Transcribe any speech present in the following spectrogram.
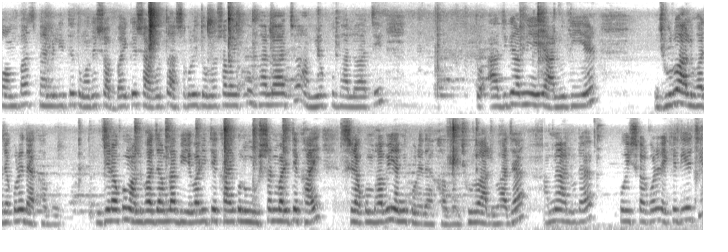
কম্পাস ফ্যামিলিতে তোমাদের সবাইকে স্বাগত। আশা করি তোমরা সবাই খুব ভালো আছো, আমিও খুব ভালো আছি। তো আজকে আমি এই আলু দিয়ে ঝুড়ো আলু ভাজা করে দেখাবো। যেরকম আলু ভাজা আমরা বিয়ে বাড়িতে খাই, কোনো অনুষ্ঠান বাড়িতে খাই সেরকমভাবেই আমি করে দেখাবো ঝুড়ো আলু ভাজা। আমি আলুটা পরিষ্কার করে রেখে দিয়েছি।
